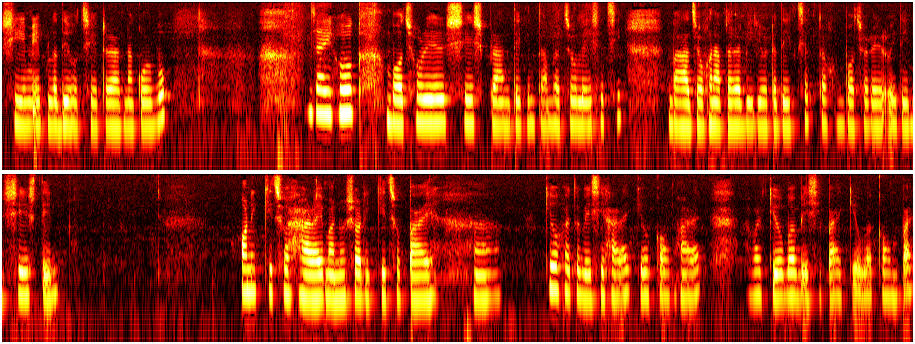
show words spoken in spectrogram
শিম, এগুলো দিয়ে হচ্ছে এটা রান্না করব। যাই হোক, বছরের শেষ প্রান্তে কিন্তু আমরা চলে এসেছি। বা যখন আপনারা ভিডিওটা দেখছেন, তখন বছরের ওই দিন শেষ দিন। অনেক কিছু হারায় মানুষ, অনেক কিছু পায়। হ্যাঁ কেউ হয়তো বেশি হারায়, কেউ কম হারায়। আবার কেউ বা বেশি পায়, কেউ বা কম পায়।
